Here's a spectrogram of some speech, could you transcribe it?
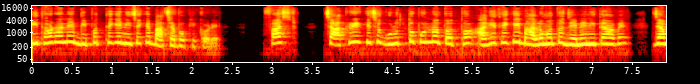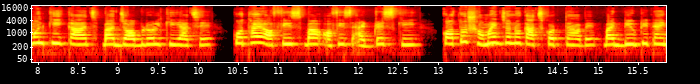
এই ধরনের বিপদ থেকে নিজেকে বাঁচাবো কী করে? ফার্স্ট চাকরির কিছু গুরুত্বপূর্ণ তথ্য আগে থেকেই ভালো মতো জেনে নিতে হবে, যেমন কি কাজ বা জব রোল কি আছে, কোথায় অফিস বা অফিস অ্যাড্রেস কি, কত সময়ের জন্য কাজ করতে হবে বা ডিউটি টাইম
